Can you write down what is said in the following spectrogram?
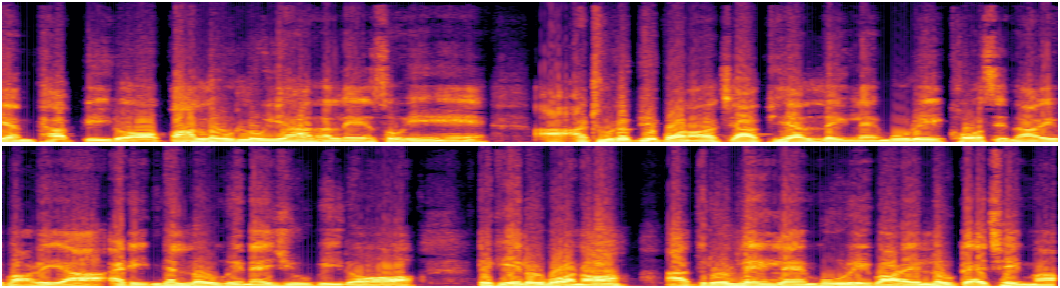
ကန်ဖတ်ပြီးတော့ဘာလို့လို့ရတာလဲဆိုရင်အာအထူးသဖြင့်ပေါ့နော်ကြားဖြတ်လိန်လည်မှုတွေခေါ်စင်တာတွေဘာတွေကအဲ့ဒီမျက်လုံးတွေနဲ့ယူပြီးတော့တကယ်လို့ပေါ့နော်အာသူတို့လိန်လည်မှုတွေဘာတွေလုပ်တဲ့အချိန်မှာ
